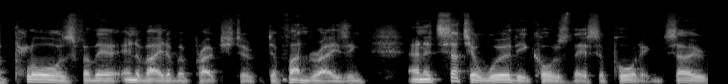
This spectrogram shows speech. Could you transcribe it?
applause for their innovative approach to, to fundraising. And it's such a worthy cause they're supporting. So,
